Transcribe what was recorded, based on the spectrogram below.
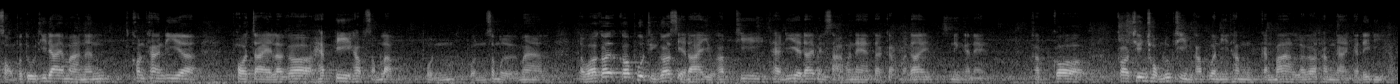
2 ประตูที่ได้มานั้นค่อนข้างที่จะพอใจแล้วก็แฮปปี้ครับสำหรับผลผลเสมอมา แต่ว่าก็ก็พูดถึงก็เสียดายอยู่ครับที่แทนที่จะได้เป็น3คะแนนแต่กลับมาได้1คะแนนครับก็ก็ชื่นชมลูกทีมครับวันนี้ทำกันบ้านแล้วก็ทำงานกันได้ดีครับ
